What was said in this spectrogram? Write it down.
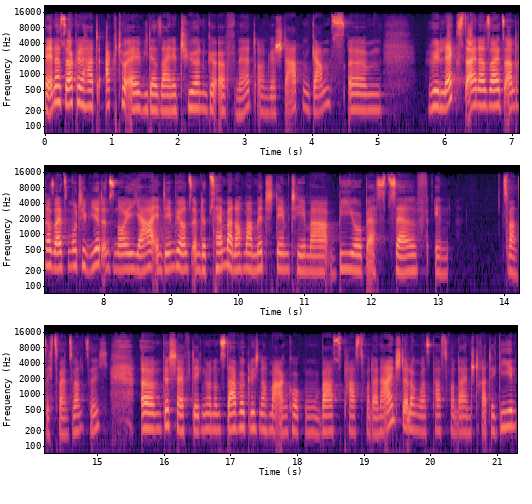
Der Inner Circle hat aktuell wieder seine Türen geöffnet und wir starten ganz ähm, relaxed einerseits, andererseits motiviert ins neue Jahr, indem wir uns im Dezember nochmal mit dem Thema Be Your Best Self in 2022 ähm, beschäftigen und uns da wirklich nochmal angucken, was passt von deiner Einstellung, was passt von deinen Strategien,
